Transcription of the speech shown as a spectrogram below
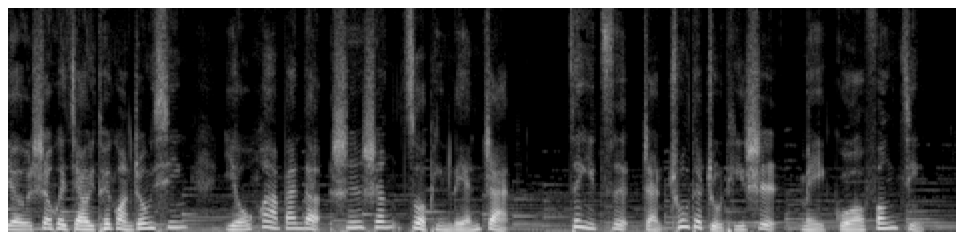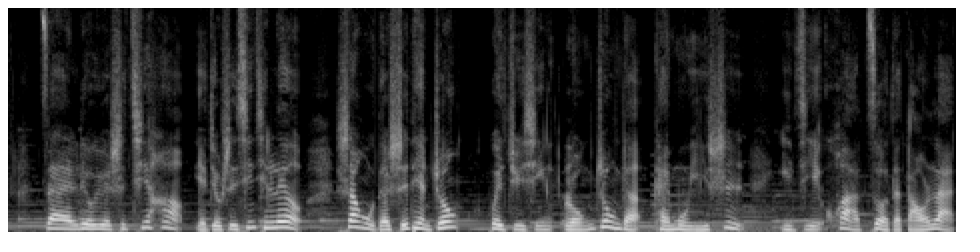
有社会教育推广中心油画班的师生作品联展。这一次展出的主题是美国风景。在六月十七号，也就是星期六上午的十点钟，会举行隆重的开幕仪式以及画作的导览，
